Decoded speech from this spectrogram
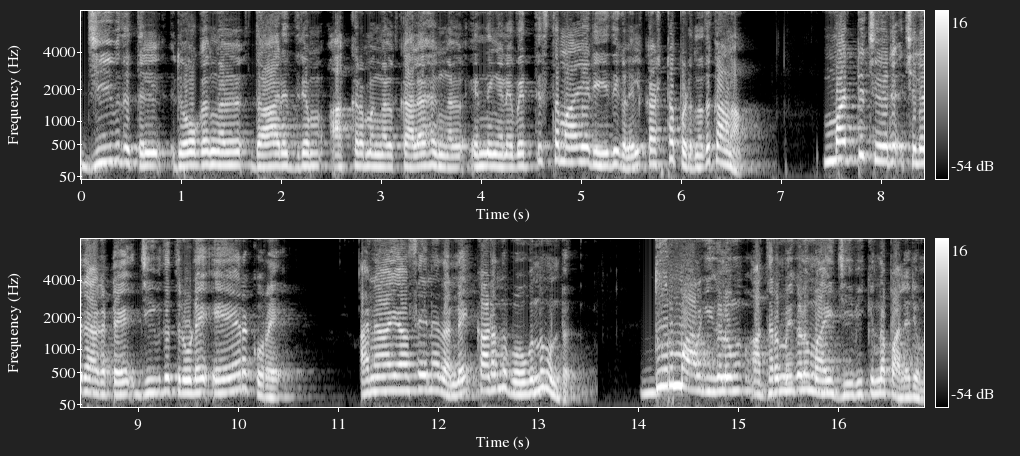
ജീവിതത്തിൽ രോഗങ്ങൾ ദാരിദ്ര്യം അക്രമങ്ങൾ കലഹങ്ങൾ എന്നിങ്ങനെ വ്യത്യസ്തമായ രീതികളിൽ കഷ്ടപ്പെടുന്നത് കാണാം. മറ്റു ചില ചിലരാകട്ടെ ജീവിതത്തിലൂടെ ഏറെക്കുറെ അനായാസേന തന്നെ കടന്നു പോകുന്നുമുണ്ട് ദുർമാർഗികളും അധർമ്മികളുമായി ജീവിക്കുന്ന പലരും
